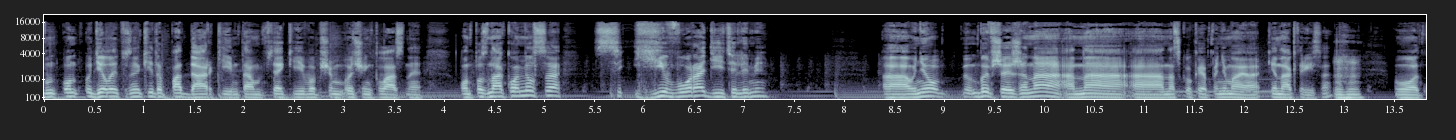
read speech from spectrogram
он, он делает какие-то подарки им там всякие, в общем, очень классные. Он познакомился с его родителями. А, у него бывшая жена, она, а, насколько я понимаю, киноактриса. Мгм. Вот,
